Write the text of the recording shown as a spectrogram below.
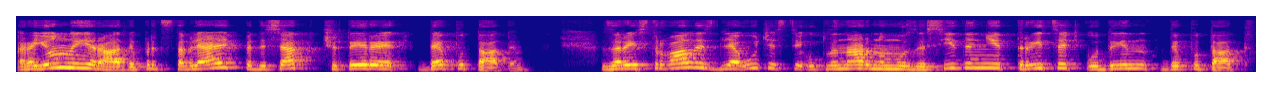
районної ради представляють 54 депутати. Зареєструвались для участі у пленарному засіданні 31 депутат.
